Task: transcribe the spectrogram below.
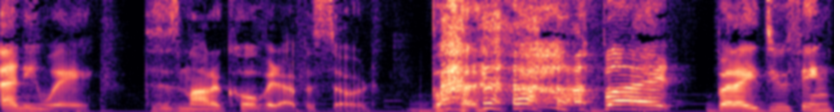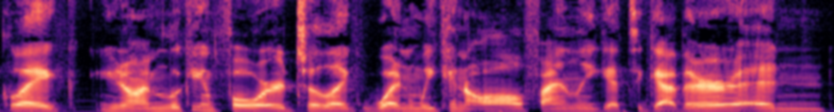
Anyway, this is not a COVID episode, but but but I do think like you know I'm looking forward to like when we can all finally get together and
